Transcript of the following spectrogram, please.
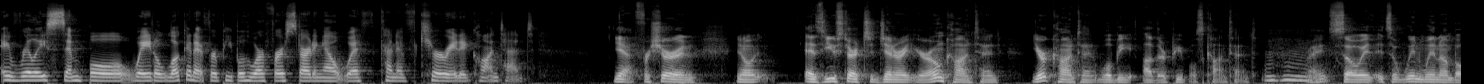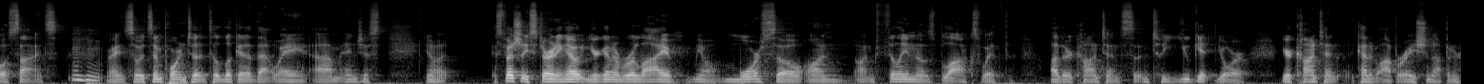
a really simple way to look at it for people who are first starting out with kind of curated content. Yeah, for sure. And you know, as you start to generate your own content, your content will be other people's content, right? So it, it's a win-win on both sides, right? So it's important to, to look at it that way, um, and just you know, especially starting out, you're going to rely you know more so on on filling those blocks with other contents until you get your your content kind of operation up and,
